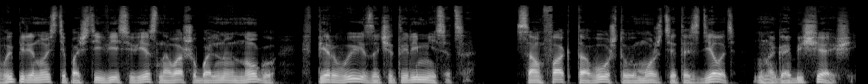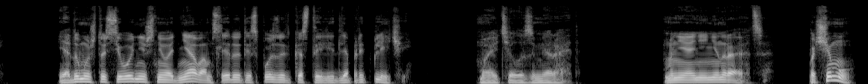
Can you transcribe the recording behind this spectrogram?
Вы переносите почти весь вес на вашу больную ногу впервые за четыре месяца. Сам факт того, что вы можете это сделать, многообещающий. Я думаю, что с сегодняшнего дня вам следует использовать костыли для предплечий. Мое тело замирает. Мне они не нравятся. Почему?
